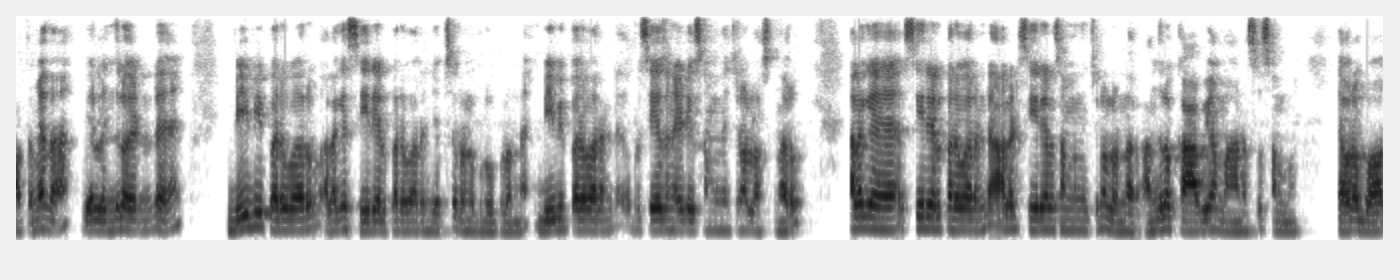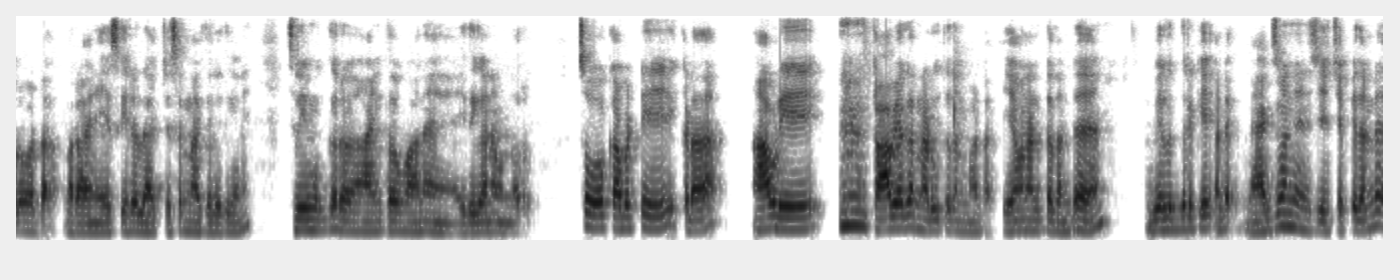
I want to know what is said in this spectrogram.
మొత్తం మీద వీళ్ళు ఇందులో ఏంటంటే బీబీ పరివారు అలాగే సీరియల్ పరివార్ అని చెప్పేసి రెండు గ్రూపులు ఉన్నాయి. బీబీ పరివార్ అంటే ఇప్పుడు సీజన్ ఎయిట్కి సంబంధించిన వాళ్ళు వస్తున్నారు. అలాగే సీరియల్ పరివార్ అంటే ఆల్రెడీ సీరియల్ సంబంధించిన వాళ్ళు ఉన్నారు. అందులో కావ్య మానసు సమ్ ఎవరో బాలువాట మరి ఆయన ఏ సీరియల్ యాక్ట్ చేశారో నాకు తెలియదు కానీ శ్రీ ముగ్గురు ఆయనతో బాగానే ఇదిగానే ఉన్నారు. సో కాబట్టి ఇక్కడ ఆవిడ కావ్య గారిని అడుగుతుంది అనమాట ఏమని అంటదంటే వీళ్ళిద్దరికి అంటే మ్యాక్సిమం చెప్పేదంటే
